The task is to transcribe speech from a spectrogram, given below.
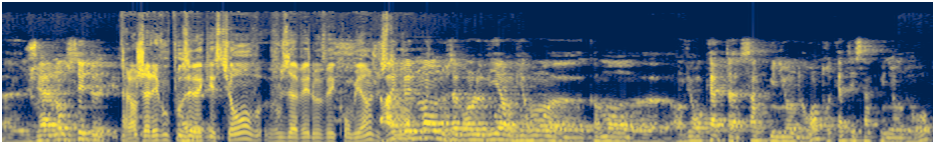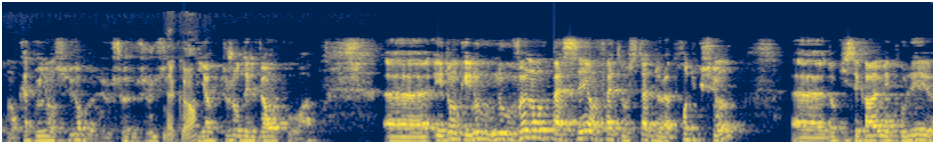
Euh, j'ai annoncé de. Alors j'allais vous poser la question. Vous avez levé combien justement? Actuellement, nous avons levé environ euh, comment euh, environ 4 à 5 millions d'euros, entre 4 et 5 millions d'euros. Donc 4 millions sûrs. D'accord. Il y a toujours des levées en cours. Hein. Euh, et donc, et nous, nous venons de passer en fait au stade de la production. Euh, donc il s'est quand même écoulé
